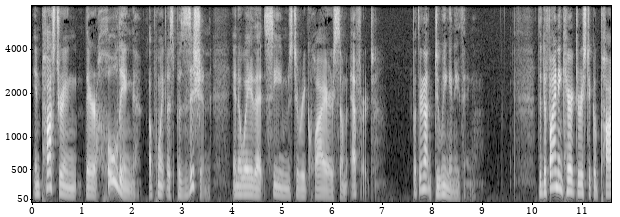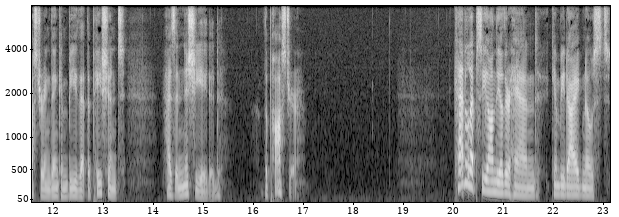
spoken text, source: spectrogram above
In posturing, they're holding a pointless position in a way that seems to require some effort, but they're not doing anything. The defining characteristic of posturing then can be that the patient has initiated the posture. Catalepsy, on the other hand, can be diagnosed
